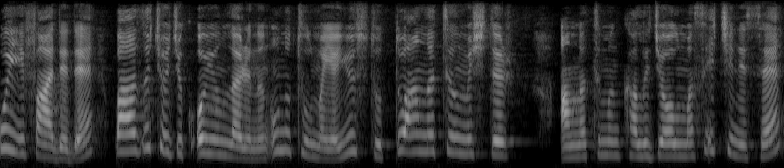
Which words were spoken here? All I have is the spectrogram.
Bu ifadede bazı çocuk oyunlarının unutulmaya yüz tuttuğu anlatılmıştır. Anlatımın kalıcı olması için ise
